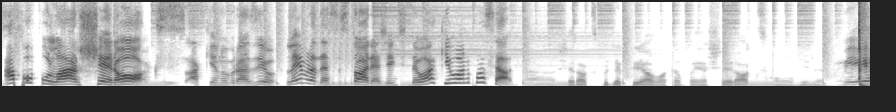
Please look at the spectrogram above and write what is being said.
A popular Xerox aqui no Brasil. Lembra dessa história? A gente deu aqui o ano passado. Xerox podia criar uma campanha Xerox Home, né? Meu Deus!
